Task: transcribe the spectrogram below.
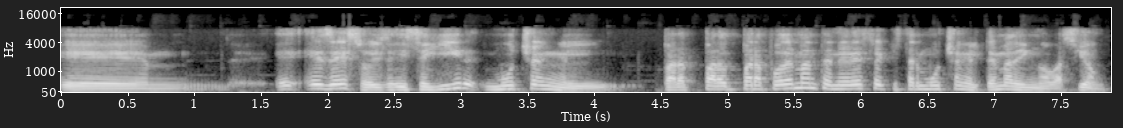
E-, es eso, y, seguir mucho en el... Para, para poder mantener esto hay que estar mucho en el tema de innovación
